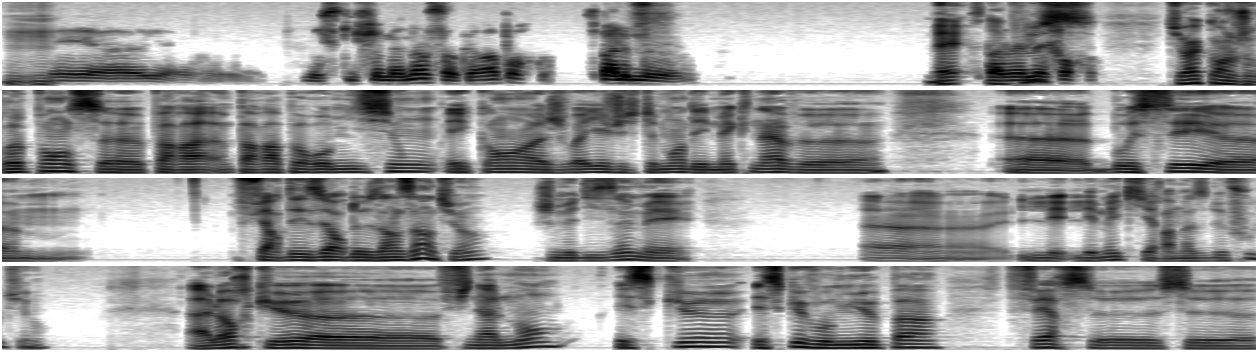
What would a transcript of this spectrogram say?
Mm, mm. mais, euh, mais ce qu'il fait maintenant, c'est aucun rapport, quoi. C'est pas le même. Mais C'est pas en le même plus, effort. tu vois, quand je repense euh, par, par rapport aux missions et quand euh, je voyais justement des mecs nav euh, euh, bosser, euh, faire des heures de zinzin, tu vois, je me disais, mais euh, les, les mecs, ils ramassent de fou, tu vois. Alors que euh, finalement, est-ce que, est-ce que vaut mieux pas faire ce, ce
